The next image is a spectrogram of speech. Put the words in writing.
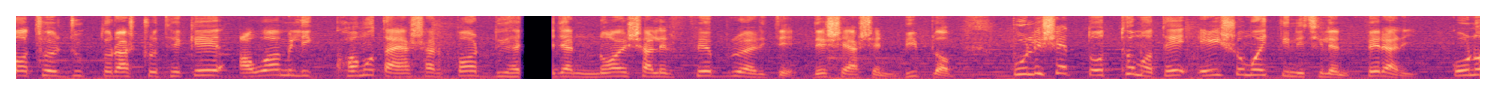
বছর যুক্তরাষ্ট্র থেকে আওয়ামী লীগ ক্ষমতায় আসার পর দুই নয় সালের ফেব্রুয়ারিতে দেশে আসেন বিপ্লব। পুলিশের তথ্য মতে এই সময় তিনি ছিলেন ফেরারি। কোনো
